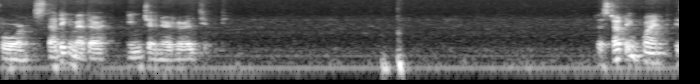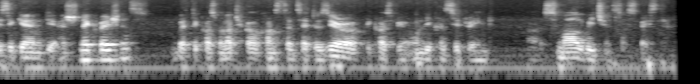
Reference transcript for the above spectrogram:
for static matter in general relativity. The starting point is again the Einstein equations with the cosmological constant set to zero because we're only considering uh, small regions of spacetime.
